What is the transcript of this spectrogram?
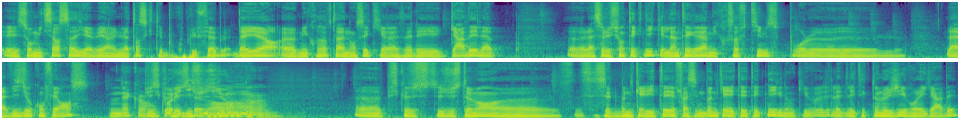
et sur Mixer, ça, il y avait une latence qui était beaucoup plus faible. D'ailleurs, euh, Microsoft a annoncé qu'ils allaient garder la, euh, la solution technique et l'intégrer à Microsoft Teams pour le, la visioconférence. D'accord. Pour les diffusions. puisque justement c'est de bonne qualité, enfin c'est une bonne qualité technique, donc les technologies vont les garder.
